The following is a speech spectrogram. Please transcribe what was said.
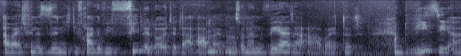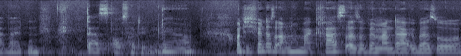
Aber ich finde, es ist ja nicht die Frage, wie viele Leute da arbeiten, mhm. sondern wer da arbeitet. Und wie sie arbeiten. Das außerdem. Genau. Ja. Und ich finde das auch nochmal krass, also wenn man da über so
